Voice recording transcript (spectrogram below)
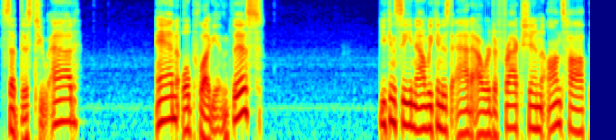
set this to add, and we'll plug in this you can see now we can just add our diffraction on top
